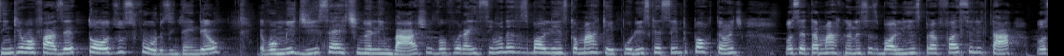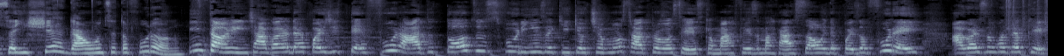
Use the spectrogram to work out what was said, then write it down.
assim que eu vou fazer todos os furos, entendeu? Eu vou medir certinho ali embaixo e vou furar em cima dessas bolinhas que eu marquei. Por isso que é sempre importante você tá marcando essas bolinhas pra facilitar você enxergar onde você tá furando. Então, gente, agora depois de ter furado todos os furinhos aqui que eu tinha mostrado pra vocês, que eu fiz a marcação e depois eu furei, agora vocês vão fazer o quê?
